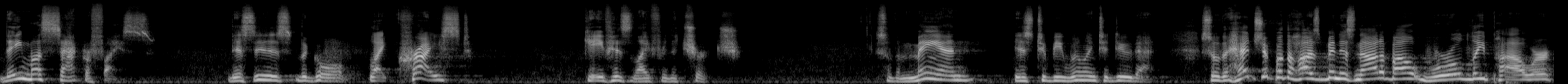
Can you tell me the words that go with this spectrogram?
they must sacrifice. This is the goal. Like Christ gave his life for the church. So the man is to be willing to do that. So the headship of the husband is not about worldly power,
